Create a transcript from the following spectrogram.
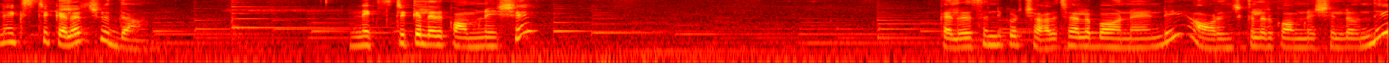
Next colour చూద్దాం. Next colour combination. కలర్స్ అన్నీ కూడా చాలా చాలా బాగున్నాయండి. ఆరెంజ్ కలర్ కాంబినేషన్లో ఉంది.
